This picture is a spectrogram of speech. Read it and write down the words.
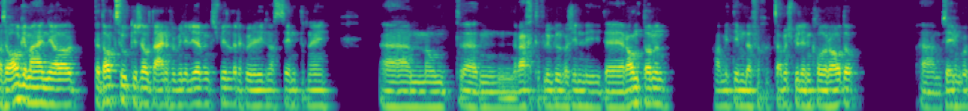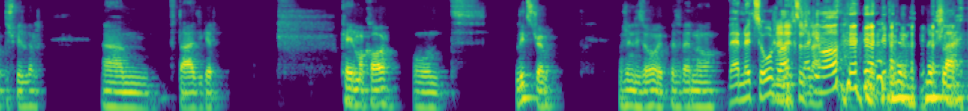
Also allgemein, ja, der Datsuk ist halt einer von meinen Lieblingsspieler. Ich würde ihn als Center nehmen. Ähm, und äh, ein rechter Flügel wahrscheinlich der Rantanen. Ich habe mit ihm einfach zusammenspielen in Colorado. Ähm, sehr ein guter Spieler. Ähm, Verteidiger Kale Makar und Lidström. Wahrscheinlich so, das wäre noch Wäre nicht so schlecht, nicht so sag ich mal. nicht schlecht.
